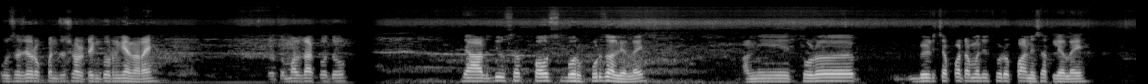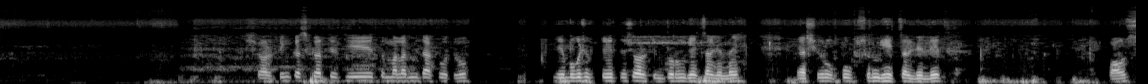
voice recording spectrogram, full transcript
उसाच्या रोपांचं शॉर्टिंग करून घेणार आहे. तर तुम्हाला दाखवतो. या आठ दिवसात पाऊस भरपूर झालेला आहे. आणि थोडं बीडच्या पाटामध्ये थोडं पाणी साठलेलं आहे. शॉर्टिंग कसं करते ते तुम्हाला मी दाखवतो. हे बघू शकतो इथं शॉर्टिंग करून घ्यायचं चाललेलं आहे. असे रोपं उपसून घ्यायचं चाललेले आहेत. पाऊस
